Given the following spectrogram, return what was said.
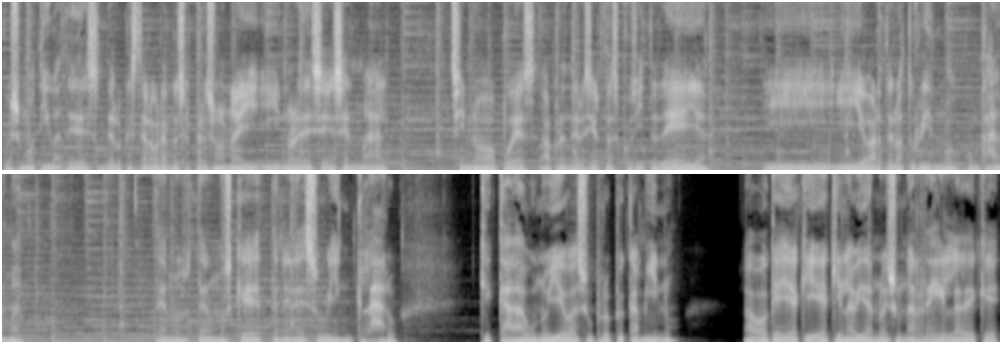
pues motívate de, lo que está logrando esa persona y, no le desees el mal, sino puedes aprender ciertas cositas de ella y, llevártelo a tu ritmo, con calma. Tenemos, tenemos que tener eso bien claro, que cada uno lleva su propio camino. Ah, ok, aquí, aquí en la vida no es una regla de que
